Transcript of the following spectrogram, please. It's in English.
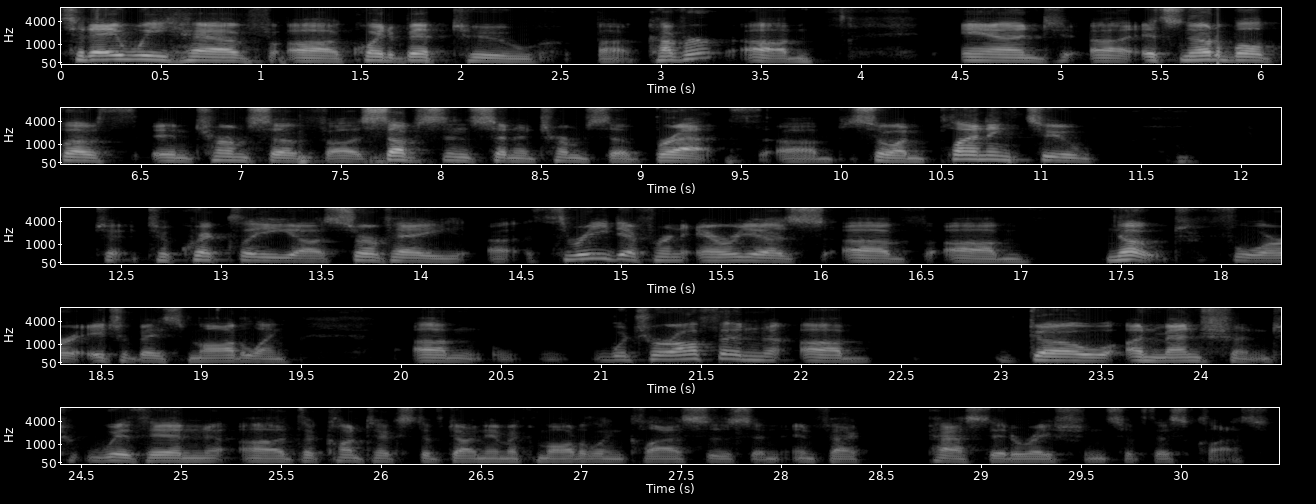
today we have uh, quite a bit to uh, cover. Um, and uh, it's notable both in terms of uh, substance and in terms of breadth. Um, so I'm planning to, to, to quickly uh, survey uh, three different areas of um, note for agent-based modeling, um, which are often go unmentioned within the context of dynamic modeling classes and in fact past iterations of this class.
